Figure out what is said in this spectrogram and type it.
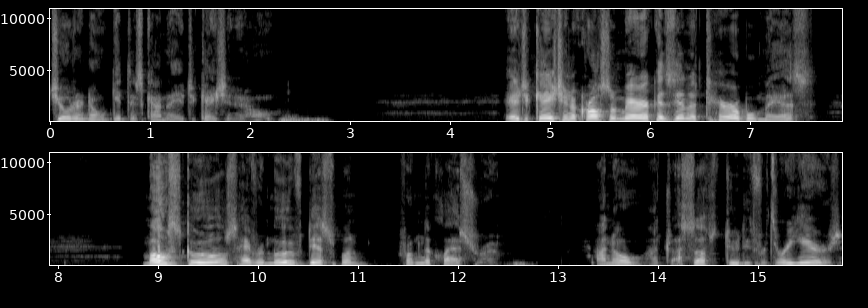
children don't get this kind of education at home. Education across America is in a terrible mess. Most schools have removed discipline from the classroom. I know, I, I substituted for three years,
